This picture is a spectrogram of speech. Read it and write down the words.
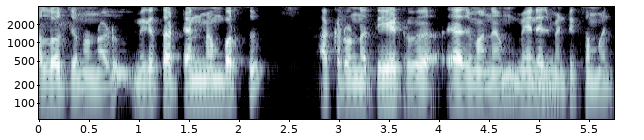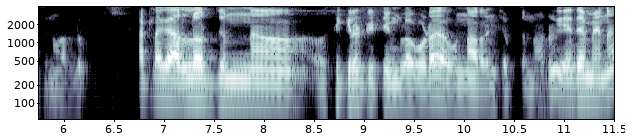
అల్లు అర్జున్ ఉన్నాడు. మిగతా టెన్ మెంబర్స్ అక్కడ ఉన్న థియేటర్ యాజమాన్యం మేనేజ్మెంట్కి సంబంధించిన వాళ్ళు. అట్లాగే అల్లు అర్జున్ సెక్యూరిటీ టీంలో కూడా ఉన్నారని చెప్తున్నారు. ఏదేమైనా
